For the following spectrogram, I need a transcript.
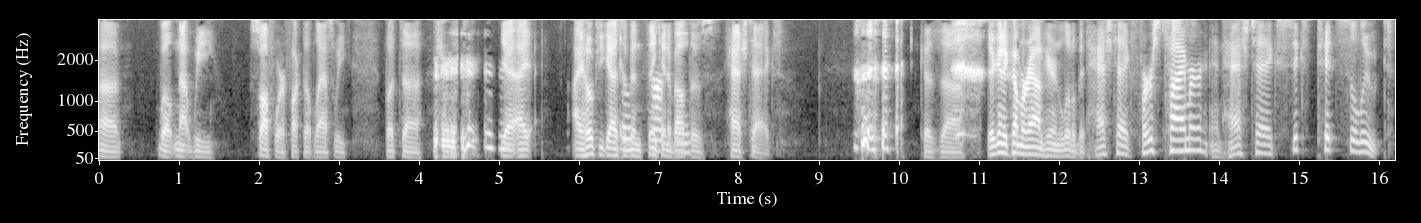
Uh, well, not we. Software fucked up last week, but uh, yeah, I I hope you guys It have been thinking about me. those hashtags because uh, they're going to come around here in a little bit. Hashtag first timer and hashtag six tit salute.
